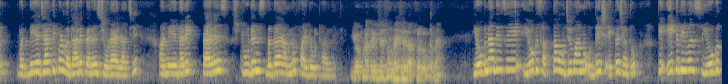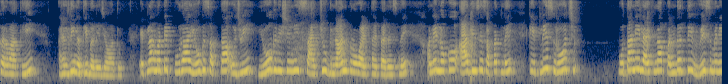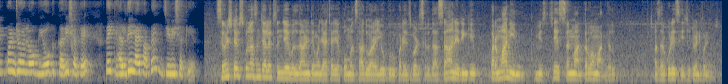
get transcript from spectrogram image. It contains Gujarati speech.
બે હજારથી પણ વધારે પેરેન્ટ્સ જોડાયેલા છે અને દરેક પેરેન્ટ્સ સ્ટુડન્ટ્સ બધાએ આમનો ફાયદો ઉઠાવેલો છે. યોગના દિવસે શું મેસેજ આપશો લોકોને? યોગના દિવસે યોગ સપ્તાહ ઉજવવાનો ઉદ્દેશ એક જ હતો કે એક દિવસ યોગ કરવાથી હેલ્ધી નથી બની જવાતું. એટલા માટે પૂરા યોગ સપ્તાહ ઉજવી યોગ વિશેની સાચું જ્ઞાન પ્રોવાઈડ થાય પેરેન્ટ્સને અને લોકો આ દિવસે શપથ લઈ કે એટલીસ્ટ રોજ પોતાની લાઈફના પંદરથી વીસ મિનિટ પણ જો લોકો યોગ કરી શકે, તો એક હેલ્ધી લાઈફ આપણે જીવી શકીએ. સેવન સ્ટેપ સ્કૂલના સંચાલક સંજય બલદાણી તેમજ આચાર્ય કોમલ શાહ દ્વારા યોગ ગુરુ પરેશ ભટ્ટ, શ્રદ્ધા શાહ અને રિંકી પરમાનીનું વિશેષ સન્માન કરવામાં આવ્યું હતું. Azhar Qureshi, G twenty four news.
